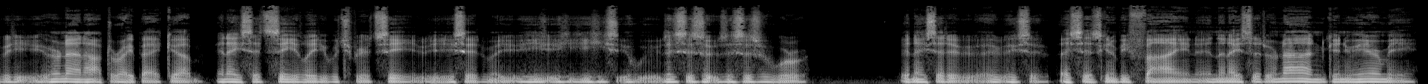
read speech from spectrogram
but he, Hernan hopped right back up, and I said, "See, Lady Witchbeard, see." He said, he, he, he, "This is this is who we're." And I said, I said, I said it's going to be fine. And then I said, Hernan, can you hear me?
